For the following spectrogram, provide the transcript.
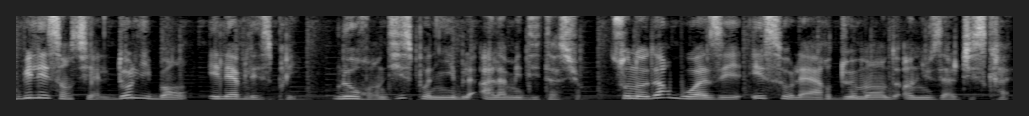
L'huile essentielle d'oliban élève l'esprit, le rend disponible à la méditation. Son odeur boisée et solaire demande un usage discret,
